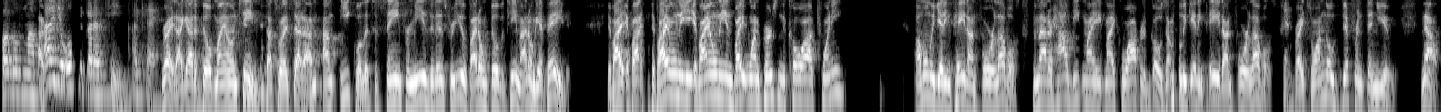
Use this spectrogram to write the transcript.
Boggles my. I, oh, you also got a team. Okay. Right. I got to build my own team. That's what I said. I'm I'm equal. It's the same for me as it is for you. If I don't build a team, I don't get paid. If I if I if I only if I only invite one person to co-op 20, I'm only getting paid on four levels. No matter how deep my my cooperative goes, I'm only getting paid on four levels. Yeah. Right. So I'm no different than you. Now,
